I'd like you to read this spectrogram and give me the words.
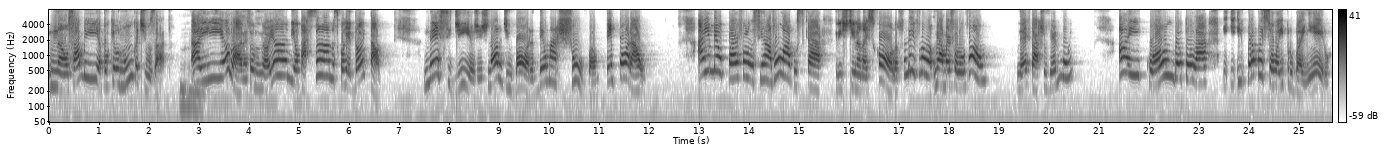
Não sabia, porque eu nunca tinha usado. Uhum. Aí eu lá, né? Todo me olhando, e eu passando os corredores e tal. Nesse dia, gente, na hora de ir embora, deu uma chuva, um temporal. Aí meu pai falou assim: ah, vamos lá buscar Cristina na escola? Falei, vamos. Minha mãe falou, vão, né? Que tá chovendo muito. Aí, quando eu tô lá, e, e, e para a pessoa ir para o banheiro,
